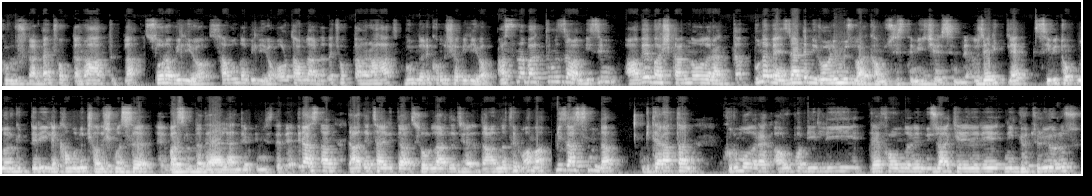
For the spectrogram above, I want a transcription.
kuruluşlardan çok da rahatlıkla sorabiliyor, savunabiliyor. Ortamlarda da çok daha rahat bunları konuşabiliyor. Aslında baktığımız zaman bizim AB başkanlığı olarak da buna benzer de bir rolümüz var kamu sistemi içerisinde. Özellikle sivil toplum örgütleriyle kamunun çalışması e, bazında değerlendirdiğimizde de birazdan daha detaylı da sorularda da anlatırım ama biz aslında bir taraftan kurum olarak Avrupa Birliği reformları, müzakerelerini götürüyoruz.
